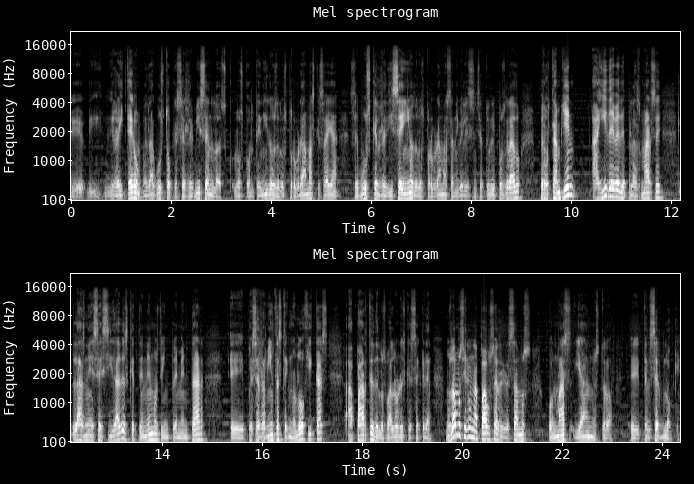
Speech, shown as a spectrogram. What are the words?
eh, y, reitero, me da gusto que se revisen los, los, contenidos de los programas, que se, haya, se busque el rediseño de los programas a nivel de licenciatura y posgrado, pero también ahí debe de plasmarse las necesidades que tenemos de implementar eh, pues herramientas tecnológicas, aparte de los valores que se crean. Nos vamos a ir a una pausa, regresamos con más ya en nuestro eh, tercer bloque.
